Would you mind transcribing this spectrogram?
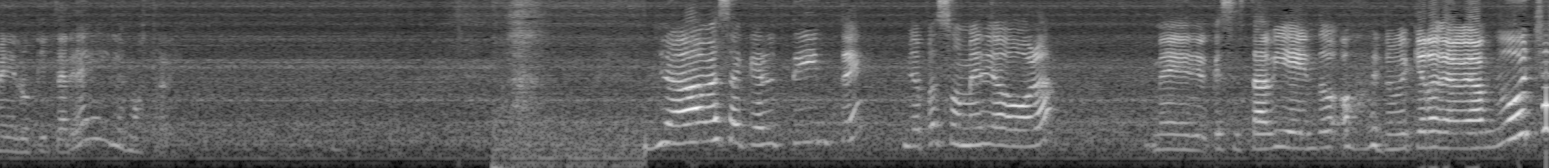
me lo quitaré y les mostraré. Ya me saqué el tinte ya pasó media hora medio que se está viendo. no me quiero que vean mucho.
